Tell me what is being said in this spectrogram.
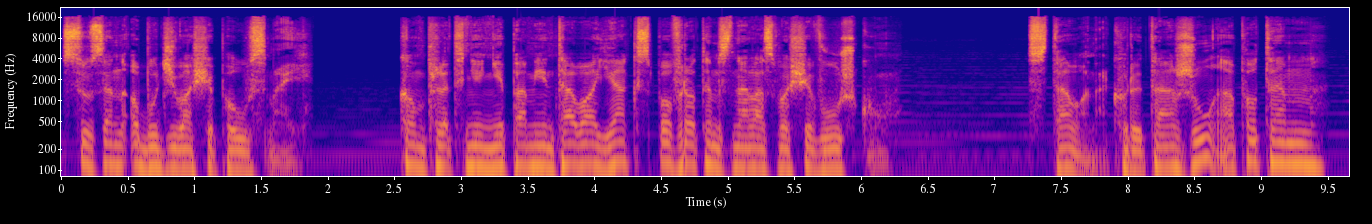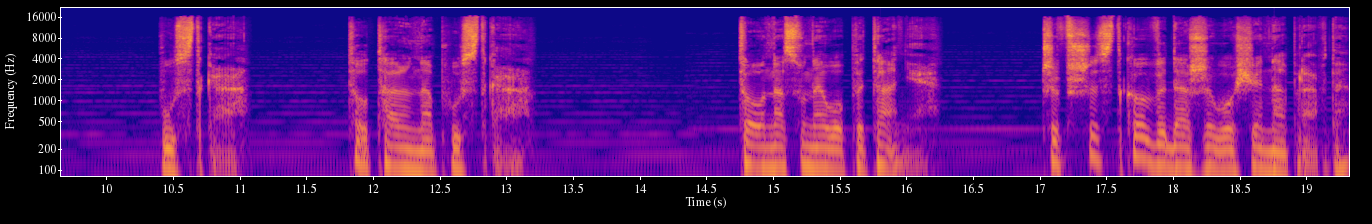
Susan obudziła się po ósmej. Kompletnie nie pamiętała, jak z powrotem znalazła się w łóżku. Stała na korytarzu, a potem pustka. Totalna pustka. To nasunęło pytanie: czy wszystko wydarzyło się naprawdę?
